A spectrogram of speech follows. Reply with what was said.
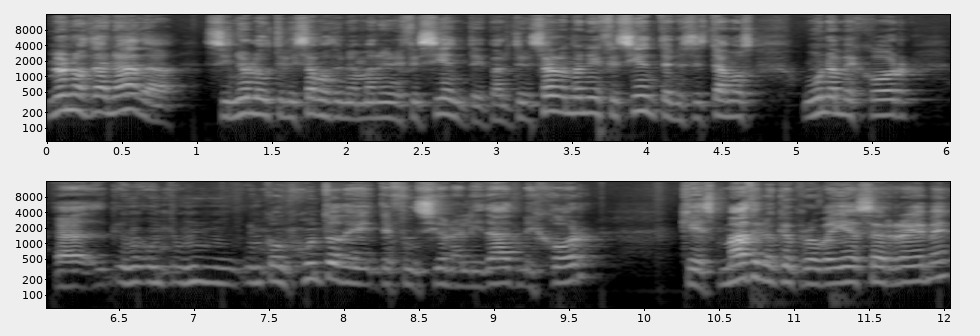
no nos da nada si no lo utilizamos de una manera eficiente. Para utilizarlo de manera eficiente necesitamos una mejor, eh, un, conjunto de, funcionalidad mejor, que es más de lo que proveía CRM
